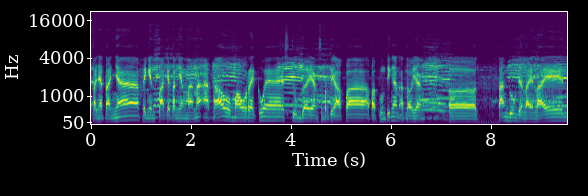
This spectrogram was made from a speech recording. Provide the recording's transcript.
Tanya-tanya pengen paketan yang mana atau mau request domba yang seperti apa, apa buntingan atau yang eh, tanggung dan lain-lain.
